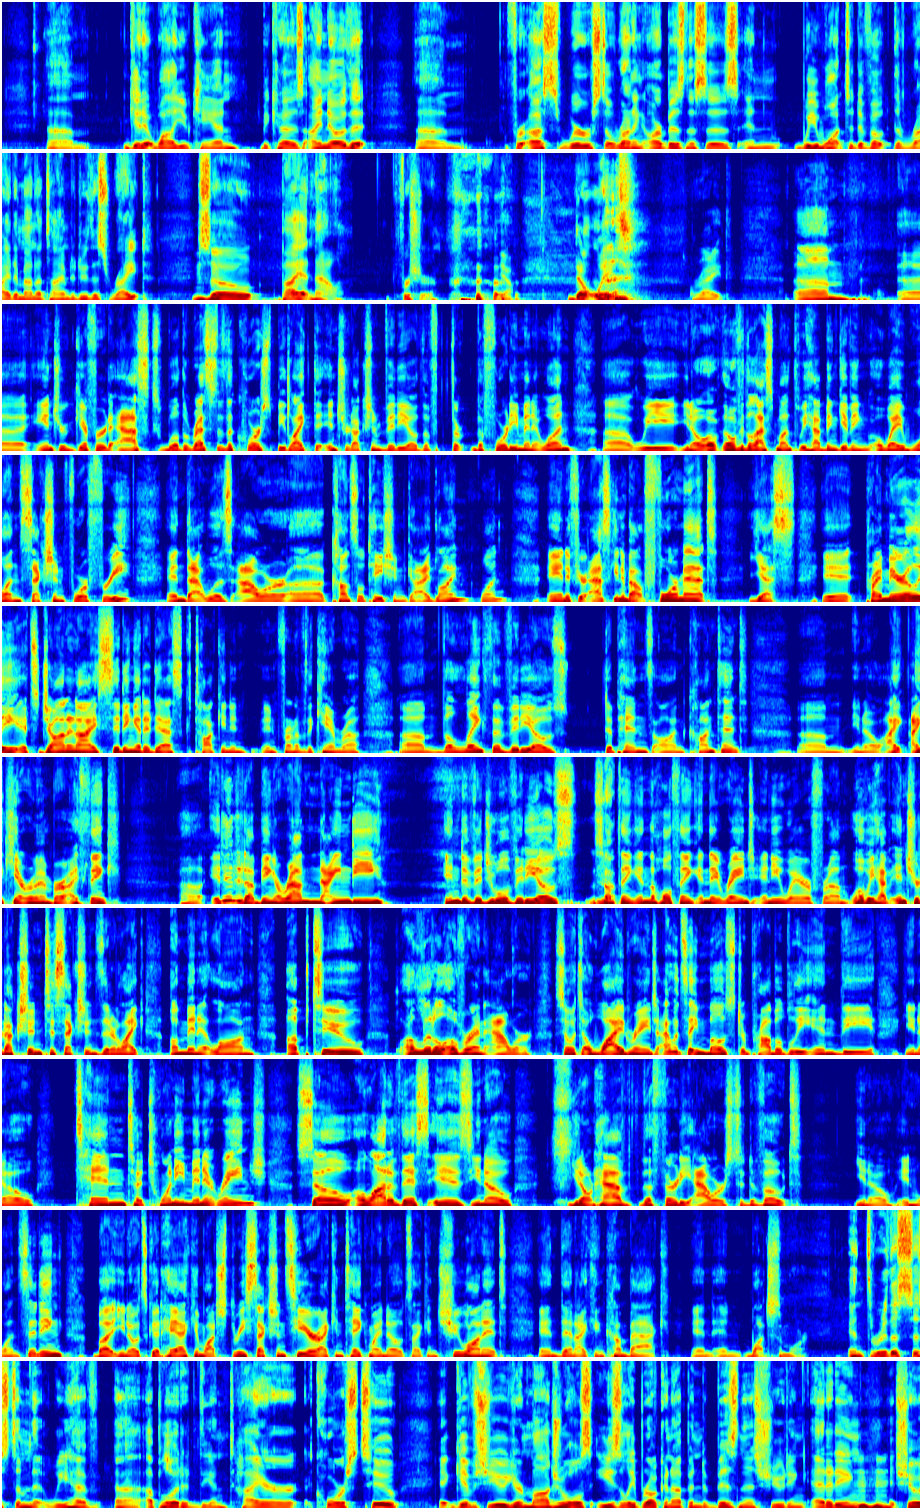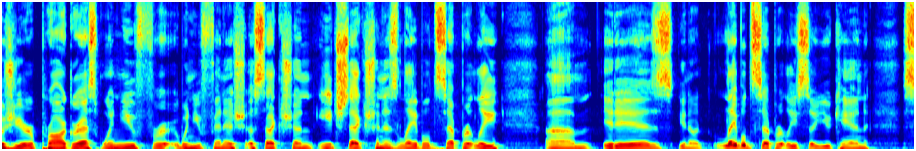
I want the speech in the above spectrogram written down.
um, get it while you can, because I know that um, for us, we're still running our businesses and we want to devote the right amount of time to do this right. Mm-hmm. So buy it now, for sure. yeah Don't wait. Right. Um, uh, Andrew Gifford asks, "Will the rest of the course be like the introduction video, the th- the 40 minute one? Uh, we, you know, over the last month, we have been giving away one section for free, and that was our uh, consultation guideline one. And if you're asking about format." Yes, it primarily it's John and I sitting at a desk talking in, in front of the camera. Um, the length of videos depends on content. Um, you know, I, I can't remember. I think uh, it ended up being around 90 individual videos, something in the whole thing. And they range anywhere from, well, we have introduction to sections that are like a minute long up to a little over an hour. So it's a wide range. I would say most are probably in the, you know, 10 to 20 minute range. So a lot of this is, you know, you don't have the 30 hours to devote you know, in one sitting, but you know, it's good. Hey, I can watch three sections here. I can take my notes, I can chew on it, and then I can come back and and watch some more. And through the system that we have uh, uploaded the entire course to, it gives you your modules easily broken up into business, shooting, editing. Mm-hmm. It shows you your progress when you when you finish a section. Each section is labeled separately. Um, it is you know labeled separately so you can,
